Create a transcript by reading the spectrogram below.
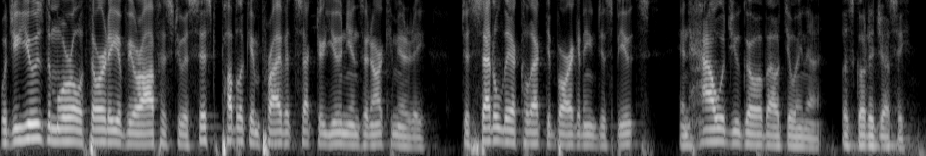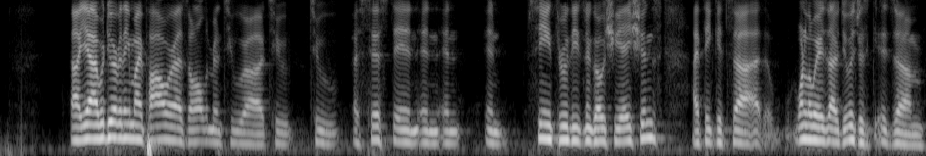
Would you use the moral authority of your office to assist public and private sector unions in our community to settle their collective bargaining disputes? And how would you go about doing that? Let's go to Jesse. Uh, yeah, I would do everything in my power as alderman to uh, to to assist in, in in in seeing through these negotiations. I think it's uh, one of the ways I would do is just is um,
